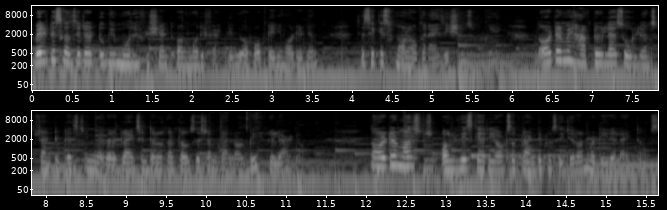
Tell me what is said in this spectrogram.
where it is considered to be more efficient or more effective way of obtaining audit जैसे कि small organizations हो गई The auditor may have to rely solely on substantive testing, whether client's internal control system cannot be relied on. The auditor must always carry out substantive procedure on material items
